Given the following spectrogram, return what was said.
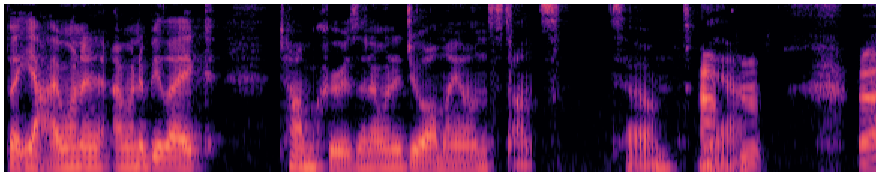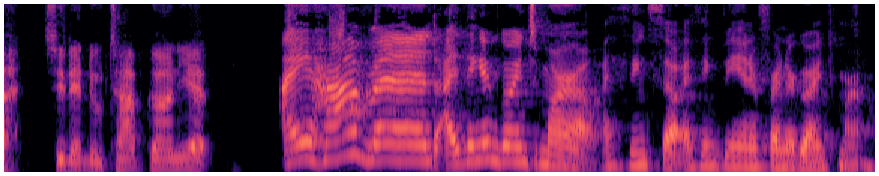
but yeah, I want to I want to be like Tom Cruise, and I want to do all my own stunts. So Tom yeah. Cruise. Uh, see that new Top Gun yet? I haven't. I think I'm going tomorrow. I think so. I think me and a friend are going tomorrow.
